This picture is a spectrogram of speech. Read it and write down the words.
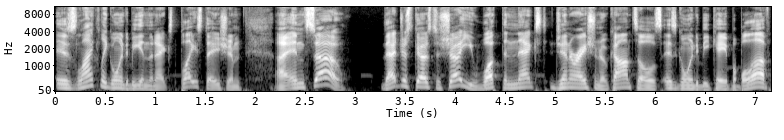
is likely going to be in the next PlayStation. Uh, and so, that just goes to show you what the next generation of consoles is going to be capable of.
